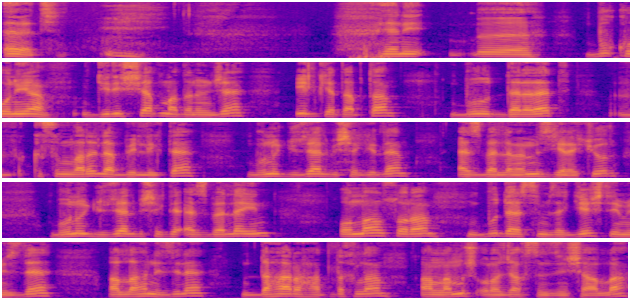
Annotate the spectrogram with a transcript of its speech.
Evet. Yani e, bu konuya giriş yapmadan önce ilk etapta bu delalet kısımlarıyla birlikte bunu güzel bir şekilde ezberlememiz gerekiyor. Bunu güzel bir şekilde ezberleyin. Ondan sonra bu dersimize geçtiğimizde Allah'ın izniyle daha rahatlıkla anlamış olacaksınız inşallah.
